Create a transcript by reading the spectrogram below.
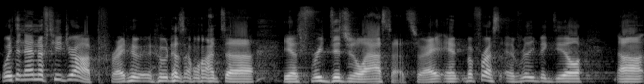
with an NFT drop, right? Who, who doesn't want uh, you know, free digital assets, right? And, but for us, a really big deal. Uh,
